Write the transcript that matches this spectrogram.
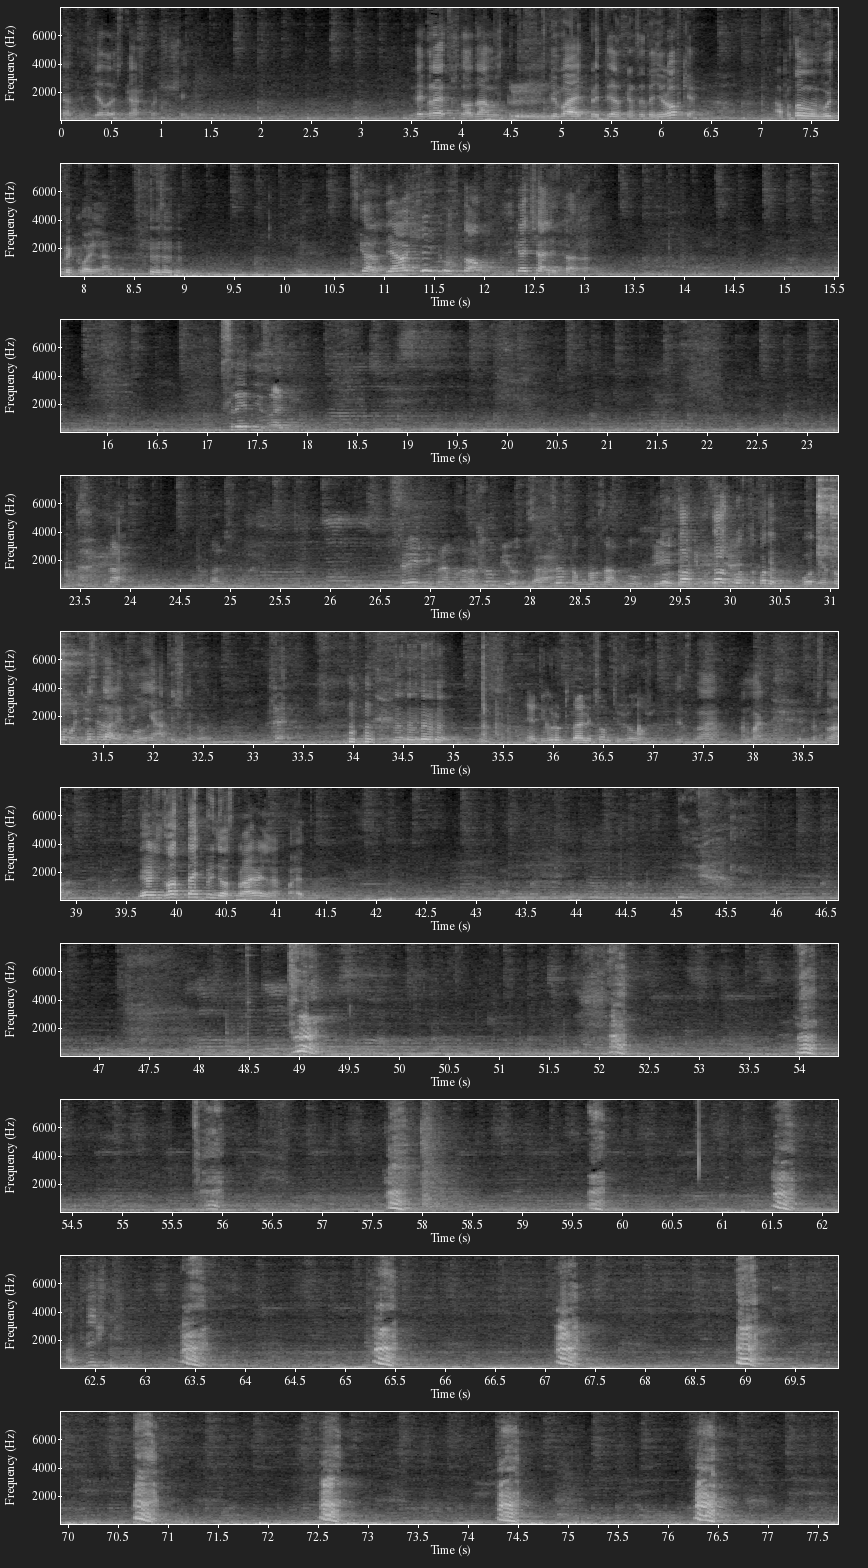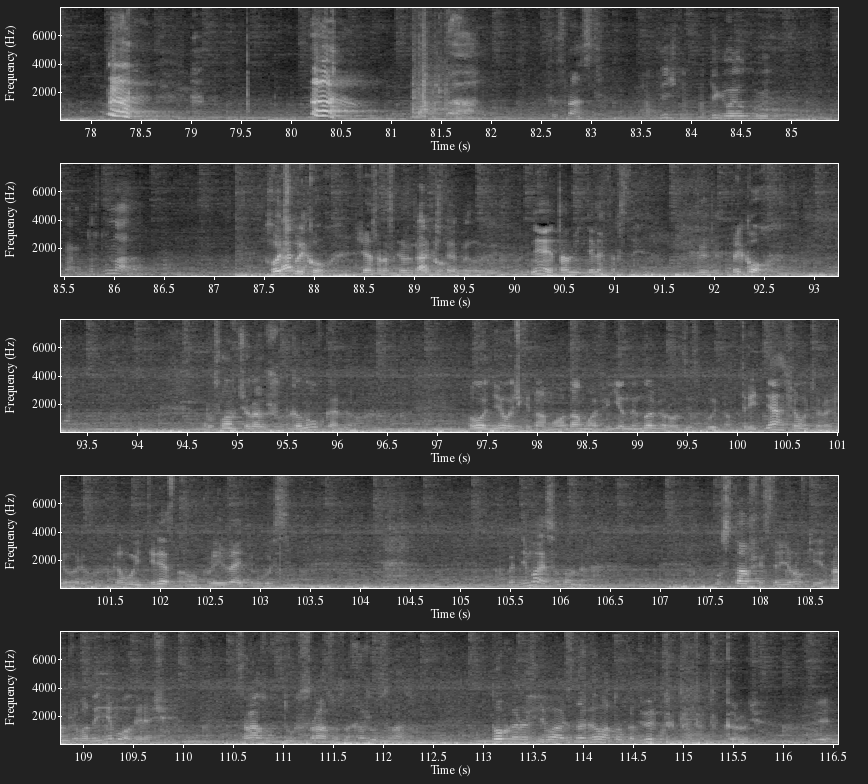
Сейчас ты сделаешь, скажешь по ощущениям. Мне так нравится, что Адам сбивает предтрен в конце тренировки, а потом ему будет прикольно. Скажет, я вообще не устал, не качались даже. Средний, задний. Да. Дальше. Средний прям хорошо бьет, с акцентом назад. Ну, Ну, передний зад, не зад просто под это, под, Я под, думаю, десятый залитый. пол. Не, отлично будет. Я тебе говорю, туда лицом тяжело же. Я знаю, нормально, то что надо. Я же не 25 принес, правильно, поэтому. Отлично. Хочешь Жарко? прикол? Сейчас расскажу Жарко, прикол. что ли, было? Не, там вентилятор стоит. Прикол. Руслан вчера шутканул в камеру. О, девочки, там у Адама офигенный номер, вот здесь будет там три дня, о чем он вчера говорил. Кому интересно, вон, приезжайте в гости. Поднимаюсь в номер. Уставший с тренировки, там же воды не было горячей. Сразу в душ, сразу захожу, сразу. Только раздеваюсь до гола, только дверь, короче, дверь.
